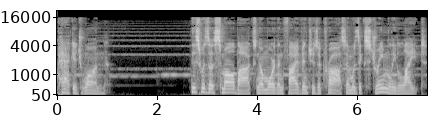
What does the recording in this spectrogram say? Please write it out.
Package 1. This was a small box no more than 5 inches across and was extremely light.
